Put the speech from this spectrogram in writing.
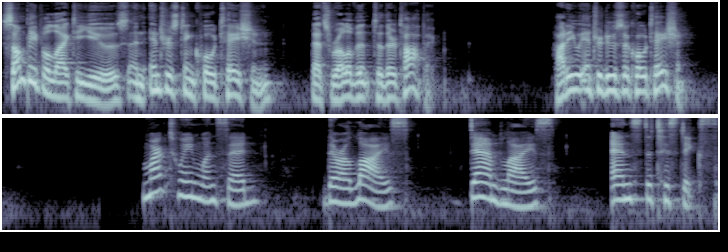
Some people like to use an interesting quotation that's relevant to their topic. How do you introduce a quotation? Mark Twain once said, There are lies, damned lies, and statistics.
